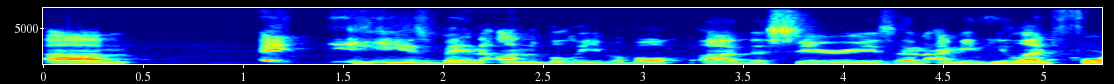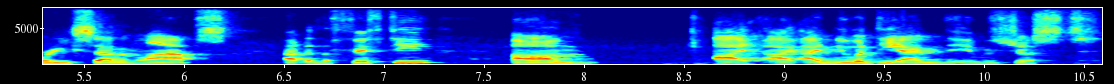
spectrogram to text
um, it- he's been unbelievable uh, this series, and I mean, he led 47 laps out of the 50. Um, I, I I knew at the end it was just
